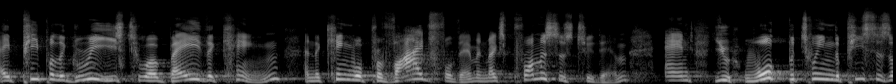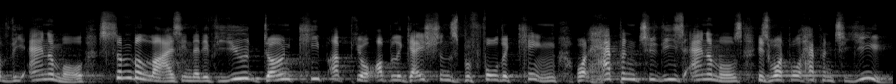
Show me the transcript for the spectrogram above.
a people agrees to obey the king, and the king will provide for them and makes promises to them. And you walk between the pieces of the animal, symbolizing that if you don't keep up your obligations before the king, what happened to these animals is what will happen to you.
